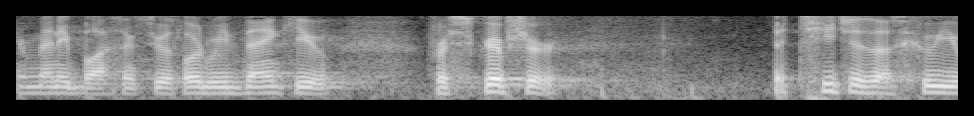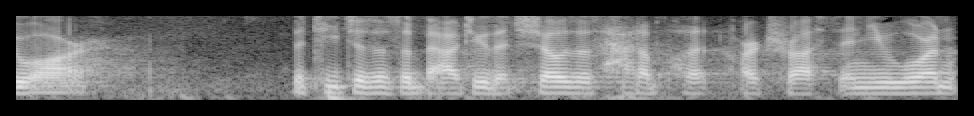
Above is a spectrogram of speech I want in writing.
your many blessings to us. Lord, we thank you for scripture that teaches us who you are that teaches us about you, that shows us how to put our trust in you, Lord.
